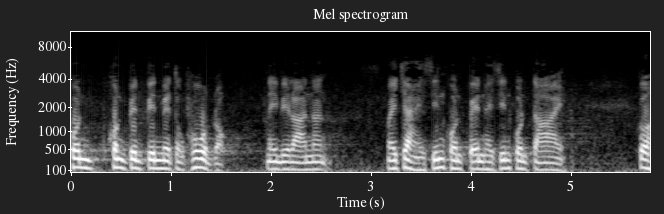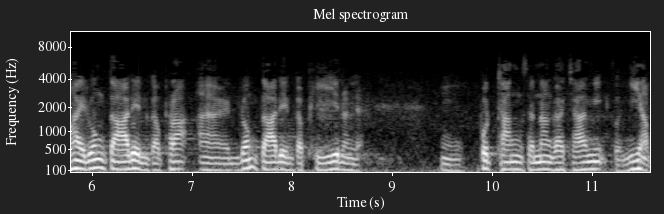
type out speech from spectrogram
คนคนเป็นๆไม่ต้องพูดหรอก ในเวลานั้น ไม่ใช่ให้ศีลคนเป็นให้ศีลคนตาย ก็ให้ดวงตาเด่นกับพระดวงตาเด่นกับผีนั่นแหละพุทธังสนังกาชามิก็เงียบ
